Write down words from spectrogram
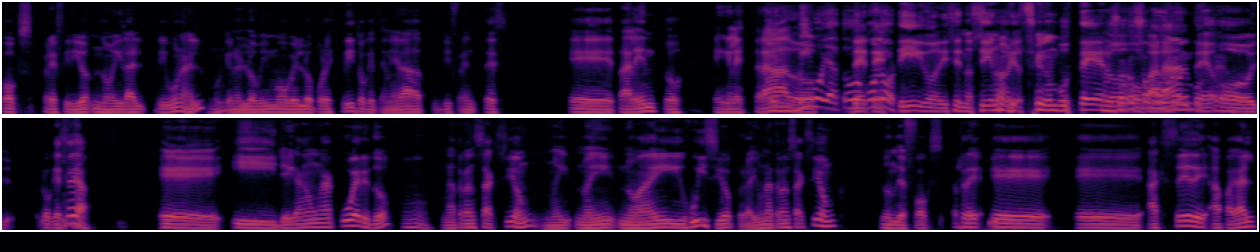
Fox prefirió no ir al tribunal, porque no es lo mismo verlo por escrito que tener a tus diferentes eh, talentos en el estrado de testigo diciendo, sí, no, yo soy un embustero o para adelante o lo que sea. Eh, y llegan a un acuerdo, una transacción, no hay, no, hay, no hay juicio, pero hay una transacción donde Fox eh, accede a pagar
